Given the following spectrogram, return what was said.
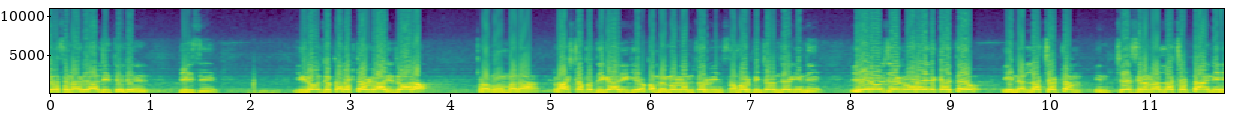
నిరసన ర్యాలీ తెలియ తీసి ఈరోజు కలెక్టర్ గారి ద్వారా మన రాష్ట్రపతి గారికి ఒక మెమోరం సమర్పించడం జరిగింది. ఏ రోజు వరకైతే ఈ నల్ల చట్టం చేసిన నల్ల చట్టాన్ని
